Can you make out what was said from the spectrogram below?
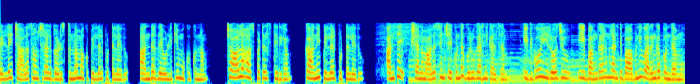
పెళ్ళై చాలా సంవత్సరాలు గడుస్తున్నా మాకు పిల్లలు పుట్టలేదు. అందరి దేవుళ్ళకి మొక్కుకున్నాం. చాలా హాస్పిటల్స్ తిరిగాం. కానీ పిల్లలు పుట్టలేదు. అంతే క్షణం ఆలస్యం చేయకుండా గురువుగారిని కలిశాం. ఇదిగో ఈ రోజు ఈ బంగారం లాంటి బాబుని వరంగా పొందాము.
